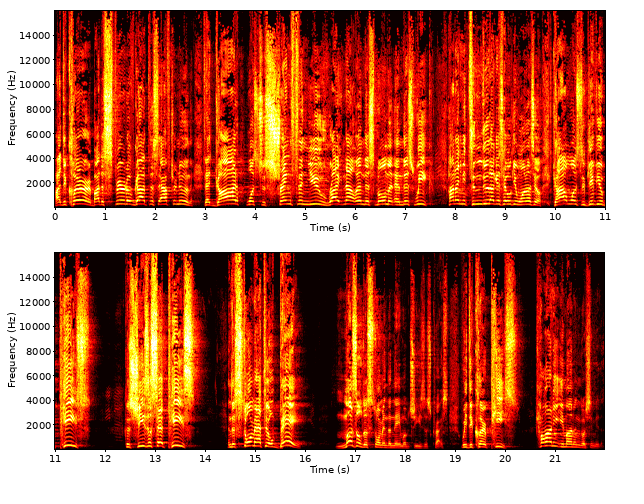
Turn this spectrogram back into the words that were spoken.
I declare by the Spirit of God this afternoon that God wants to strengthen you right now in this moment and this week. 하나님이 든든하게 세우기 원하세요. God wants to give you peace. Because Jesus said peace. And the storm had to obey. Muzzle the storm in the name of Jesus Christ. We declare peace. 평안이 임하는 것입니다.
